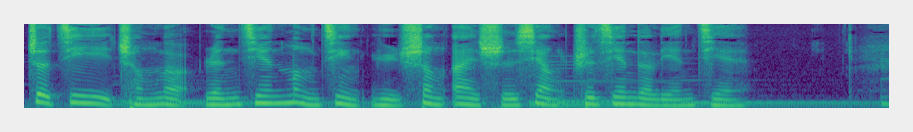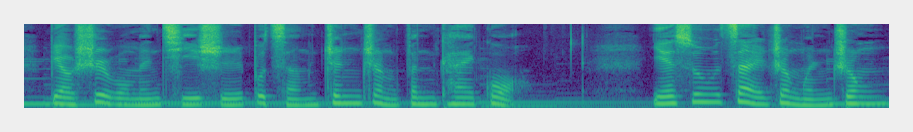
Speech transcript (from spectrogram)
这记忆成了人间梦境与圣爱实相之间的连结，表示我们其实不曾真正分开过。耶稣在正文中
